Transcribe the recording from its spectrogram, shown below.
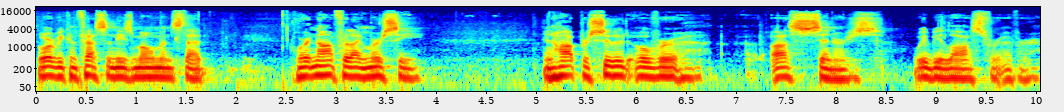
Lord, we confess in these moments that were it not for thy mercy in hot pursuit over us sinners, we'd be lost forever.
